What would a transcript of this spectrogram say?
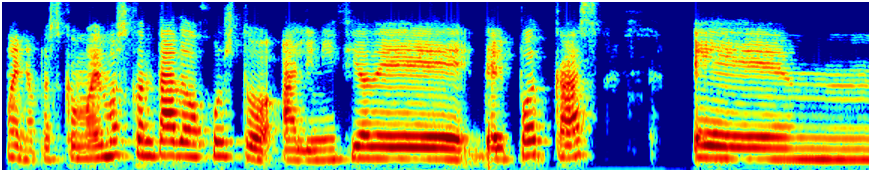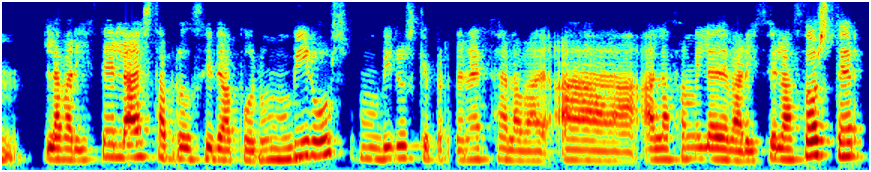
Bueno, pues como hemos contado justo al inicio de- del podcast, em, la varicela está producida por un virus, un virus que pertenece a la, a la familia de varicela zoster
